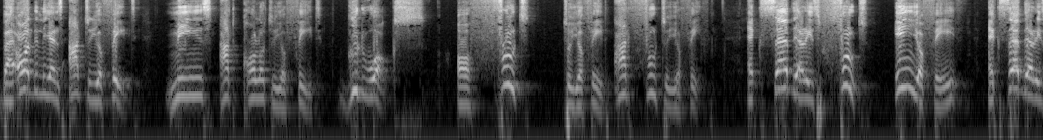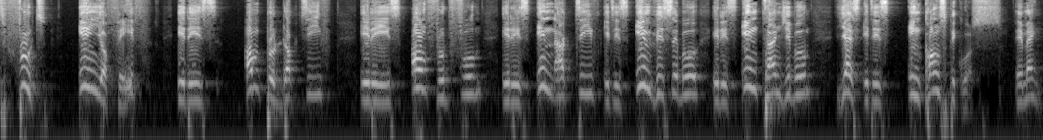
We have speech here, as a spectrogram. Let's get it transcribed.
By all diligence, add to your faith means add color to your faith. Good works or fruit to your faith. Add fruit to your faith. Except there is fruit in your faith, except there is fruit in your faith, it is unproductive, it is unfruitful, it is inactive, it is invisible, it is intangible. Yes, it is inconspicuous. Amen.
